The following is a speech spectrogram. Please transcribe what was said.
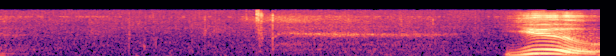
You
